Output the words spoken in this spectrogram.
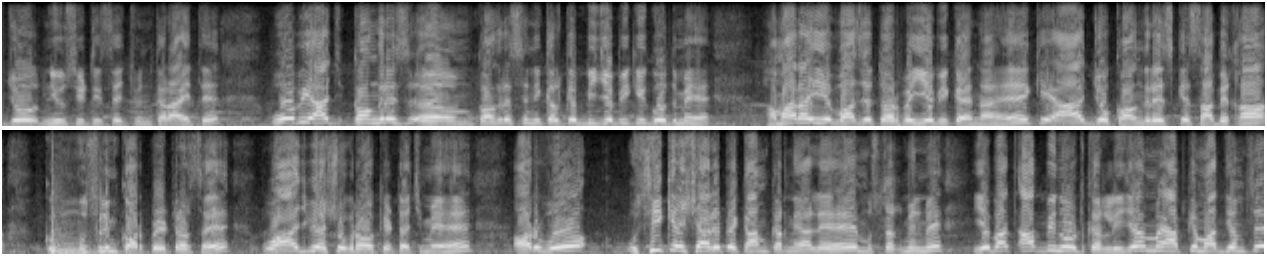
जो न्यू सिटी से चुनकर आए थे, वो भी आज कांग्रेस कांग्रेस से निकल के बीजेपी की गोद में है। हमारा ये वाज तौर पे ये भी कहना है कि आज जो कांग्रेस के सबका मुस्लिम कॉरपोरेटर्स है, वो आज भी अशोक राव के टच में है और वो उसी के इशारे पे काम करने वाले हैं मुस्तकबिल में। ये बात आप भी नोट कर लीजिए, मैं आपके माध्यम से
